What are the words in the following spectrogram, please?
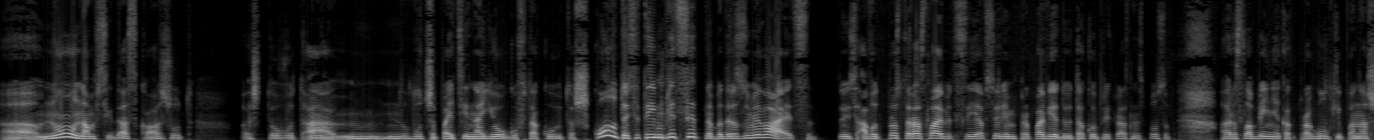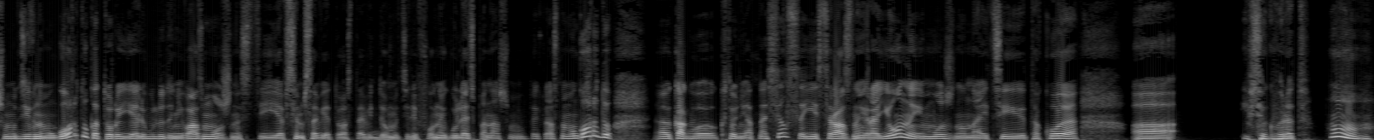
э, ну, нам всегда скажут, что вот а, лучше пойти на йогу в такую-то школу. То есть это имплицитно подразумевается. То есть, а вот просто расслабиться, я все время проповедую такой прекрасный способ расслабления, как прогулки по нашему дивному городу, который я люблю до невозможности, и я всем советую оставить дома телефон и гулять по нашему прекрасному городу. Э, как бы кто ни относился, есть разные районы, и можно найти такое. А, и все говорят, а,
